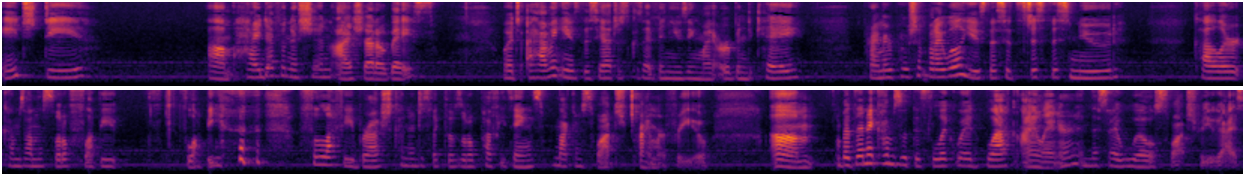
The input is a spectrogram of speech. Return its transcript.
HD um, high definition eyeshadow base, which I haven't used this yet just because I've been using my Urban Decay primer potion, but I will use this. It's just this nude color. It comes on this little fluffy, floppy, fluffy brush, kind of just like those little puffy things. I'm not going to swatch primer for you. Um, but then it comes with this liquid black eyeliner, and this I will swatch for you guys.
